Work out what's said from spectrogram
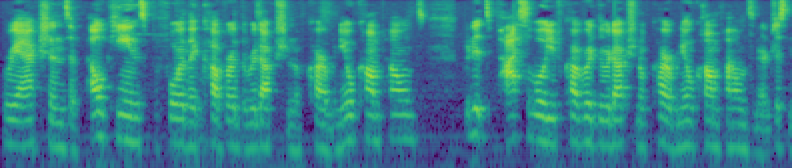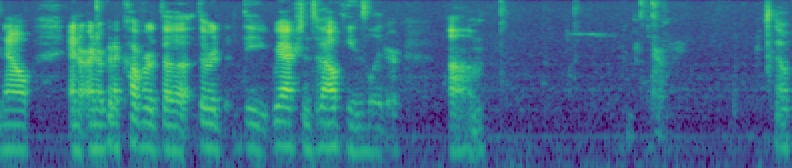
reactions of alkenes before they cover the reduction of carbonyl compounds. But it's possible you've covered the reduction of carbonyl compounds and are just now and are, and are going to cover the, the, the reactions of alkenes later. Um, so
